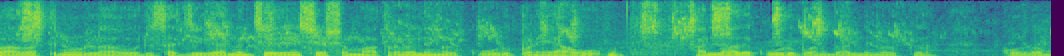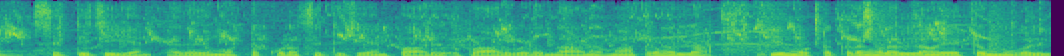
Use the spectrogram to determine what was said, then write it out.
പാകത്തിനുള്ള ഒരു സജ്ജീകരണം ചെയ്തതിന് ശേഷം മാത്രമേ നിങ്ങൾ കൂട് പണിയാവൂ. അല്ലാതെ കൂട് പണിതാൽ നിങ്ങൾക്ക് കുടം സെറ്റ് ചെയ്യാൻ അതായത് മുട്ടക്കുടം സെറ്റ് ചെയ്യാൻ പാട് പാടുപെടുന്നതാണ്. മാത്രമല്ല ഈ മുട്ടക്കടങ്ങളെല്ലാം ഏറ്റവും മുകളിൽ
